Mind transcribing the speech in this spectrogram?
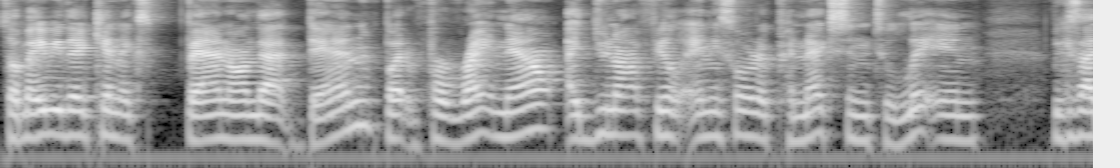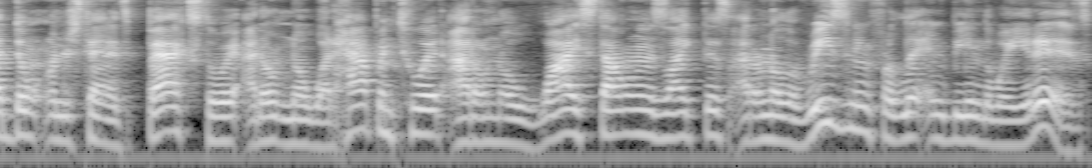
so maybe they can expand on that then. But for right now, I do not feel any sort of connection to Litten because I don't understand its backstory. I don't know what happened to it. I don't know why Stoutland is like this. I don't know the reasoning for Litten being the way it is.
